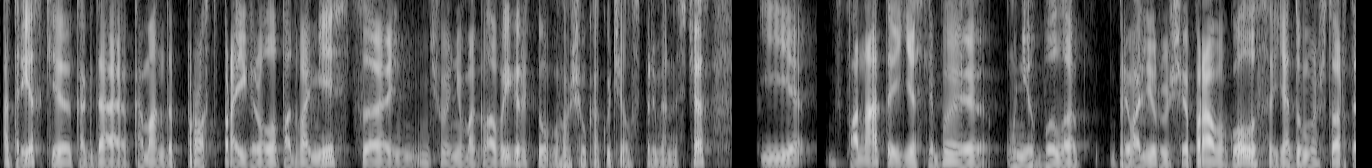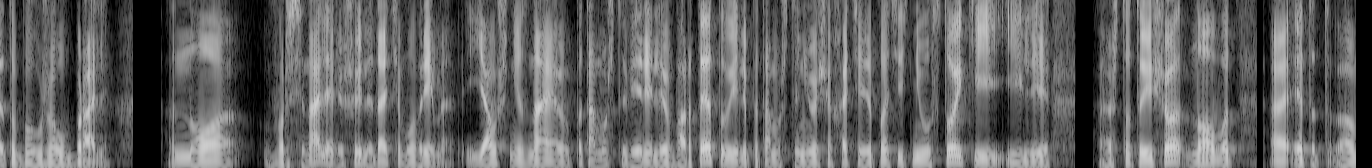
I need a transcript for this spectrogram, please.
отрезки, когда команда просто проигрывала по два месяца, ничего не могла выиграть. Ну, в общем, как учился примерно сейчас. И фанаты, если бы у них было превалирующее право голоса, я думаю, что Артету бы уже убрали. Но в Арсенале решили дать ему время. Я уж не знаю, потому что верили в Артету или потому что не очень хотели платить неустойки или э, что-то еще, но вот э, этот э,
